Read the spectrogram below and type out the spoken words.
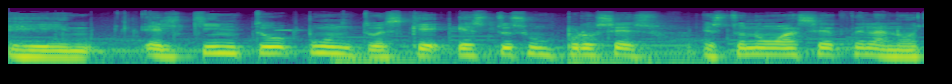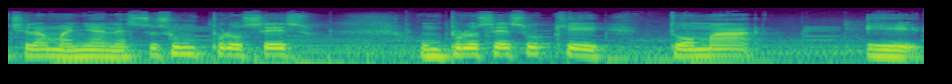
el quinto punto es que esto es un proceso, esto no va a ser de la noche a la mañana, esto es un proceso, un proceso que toma eh,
